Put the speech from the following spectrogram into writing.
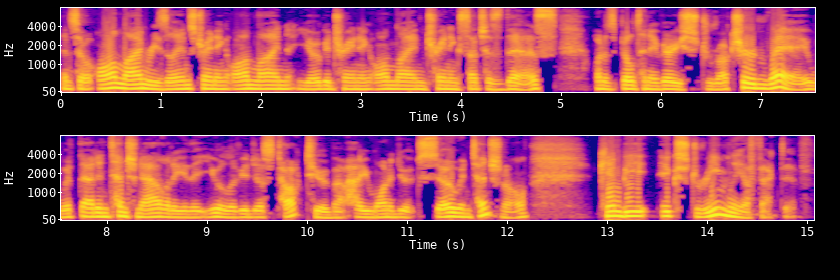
And so, online resilience training, online yoga training, online training such as this, when it's built in a very structured way with that intentionality that you, Olivia, just talked to about how you want to do it so intentional, can be extremely effective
